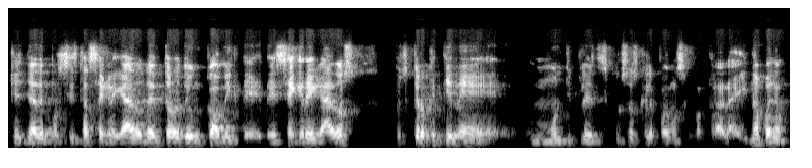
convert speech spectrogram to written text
que ya de por sí está segregado dentro de un cómic de, segregados, pues creo que tiene múltiples discursos que le podemos encontrar ahí, ¿no? Bueno,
